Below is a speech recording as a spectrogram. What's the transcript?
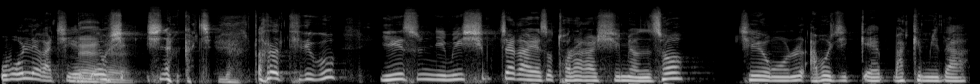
원래 같이 네, 네오 네. 시- 신약같이 떨어뜨리고 예수님이 십자가에서 돌아가시면서 제 영혼을 아버지께 맡깁니다.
